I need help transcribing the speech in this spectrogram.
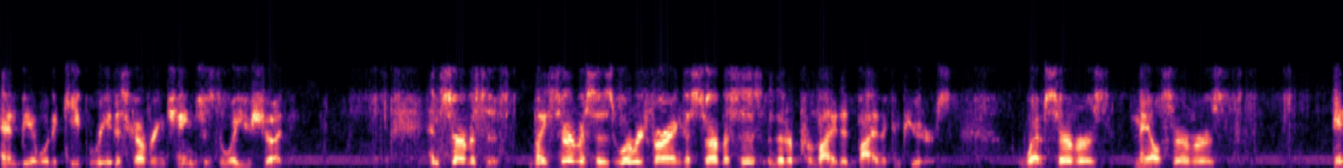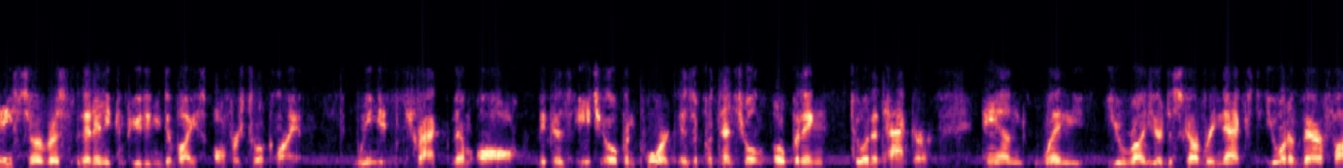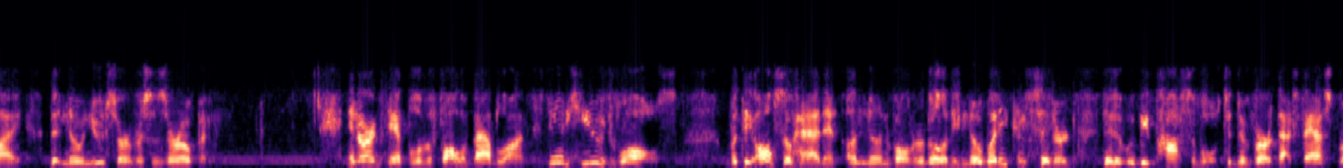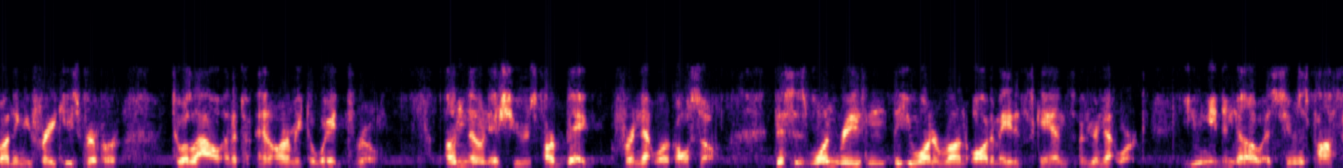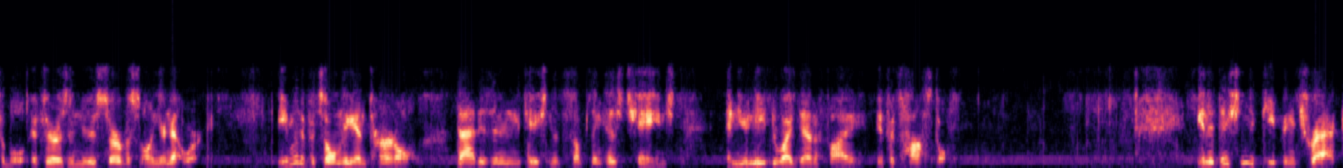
And be able to keep rediscovering changes the way you should. And services. By services, we're referring to services that are provided by the computers. Web servers, mail servers, any service that any computing device offers to a client. We need to track them all because each open port is a potential opening to an attacker. And when you run your discovery next, you want to verify that no new services are open. In our example of the fall of Babylon, they had huge walls, but they also had an unknown vulnerability. Nobody considered that it would be possible to divert that fast-running Euphrates River to allow an, an army to wade through. Unknown issues are big for a network also. This is one reason that you want to run automated scans of your network. You need to know as soon as possible if there is a new service on your network. Even if it's only internal, that is an indication that something has changed and you need to identify if it's hostile. In addition to keeping track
